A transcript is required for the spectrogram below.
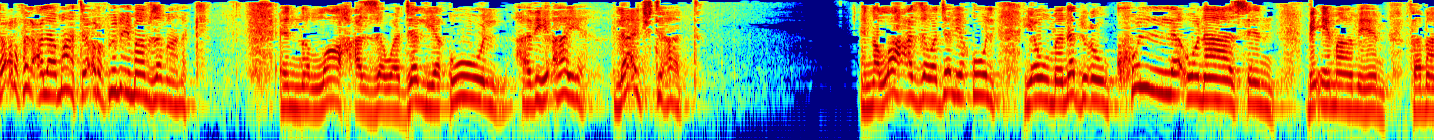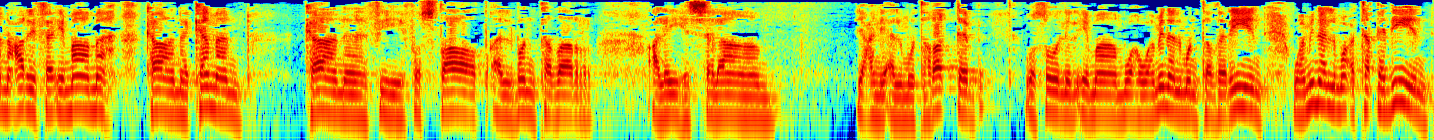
اعرف العلامات اعرف من إمام زمانك. إن الله عز وجل يقول هذه آية لا اجتهاد. إن الله عز وجل يقول يوم ندعو كل أناس بإمامهم فمن عرف إمامه كان كمن كان في فسطاط المنتظر عليه السلام يعني المترقب وصول الإمام وهو من المنتظرين ومن المعتقدين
